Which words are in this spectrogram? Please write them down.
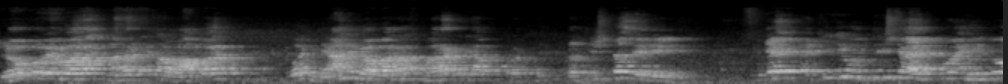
लोकव्यवहारात मराठीचा वापर व ज्ञान व्यवहारात मराठीला प्रति- प्रतिष्ठा देणे म्हणजे याची जी उद्दिष्ट आहेत किंवा हेतू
